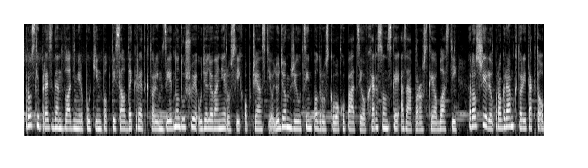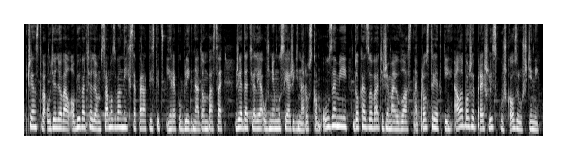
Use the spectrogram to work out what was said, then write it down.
Ruský prezident Vladimír Putin podpísal dekret, ktorým zjednodušuje udeľovanie ruských občianstiev ľuďom žijúcim pod ruskou okupáciou v Chersonskej a Záporovskej oblasti. Rozšíril program, ktorý takto občianstva udeľoval obyvateľom samozvaných separatistických republik na Donbase. Žiadatelia už nemusia žiť na ruskom území, dokazovať, že majú vlastné prostriedky alebo že prešli skúškou z ruštiny.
